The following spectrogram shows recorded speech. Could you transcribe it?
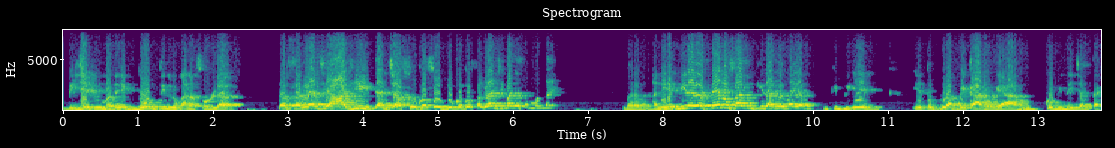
बीजेपी मध्ये एक दोन तीन लोकांना सोडलं. तर सगळ्यांची आजही त्यांच्या सुख असो दुःख असो सगळ्यांशी माझे संबंध आहे. बरोबर. आणि हे मी नाही ते सांग कि राजेश भाई अब कि ये ये तो पूरा बेकार हो गया हमको भी नहीं जमता. है.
